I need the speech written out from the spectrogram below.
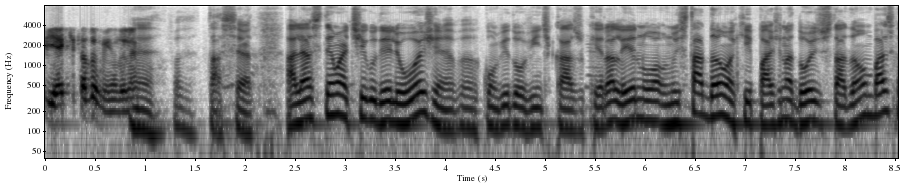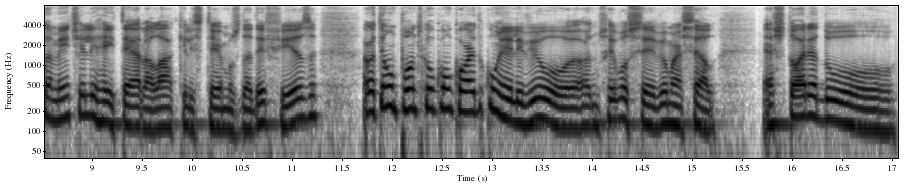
se é que está dormindo, né? É, tá certo. Aliás, tem um artigo dele hoje, né, convido o ouvinte caso queira ler, no, no Estadão aqui, página 2 do Estadão, basicamente ele reitera lá aqueles termos da defesa. Agora tem um ponto que eu concordo com ele, viu? Eu não sei você, viu, Marcelo? É a história do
